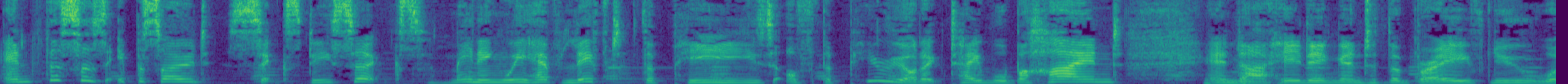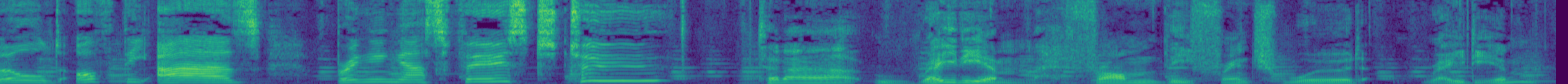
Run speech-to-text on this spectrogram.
And this is episode 66, meaning we have left the P's of the periodic table behind and are heading into the brave new world of the R's, bringing us first to. Ta-da! Radium, from the French word radium,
